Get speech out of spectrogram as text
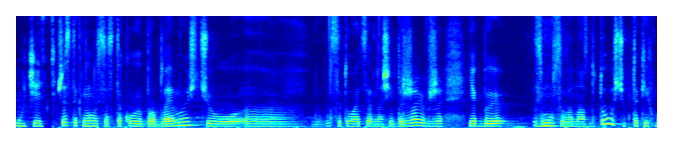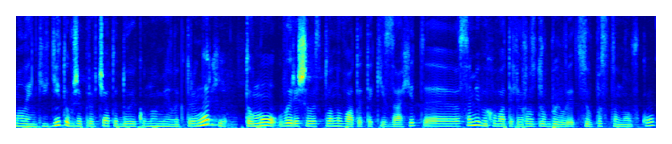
участь. Вже стикнулися з такою проблемою, що ситуація в нашій державі вже якби змусила нас до того, щоб таких маленьких діток вже привчати до економії електроенергії. Тому вирішили спланувати такий захід. Е, Самі вихователі розробили цю постановку,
